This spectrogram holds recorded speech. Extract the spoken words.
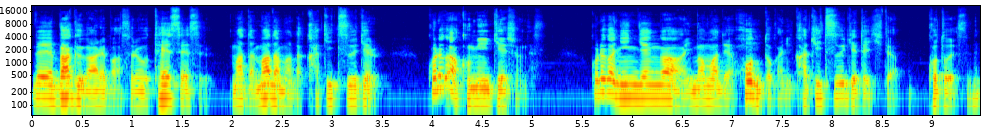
でバグがあればそれを訂正する。またまだまだ書き続ける。これがコミュニケーションです。これが人間が今まで本とかに書き続けてきたことですね。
